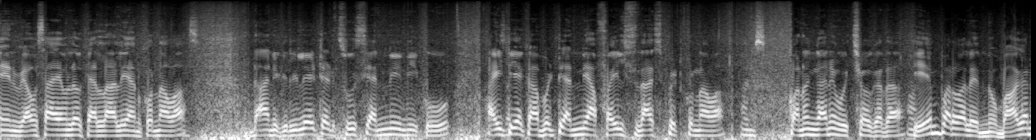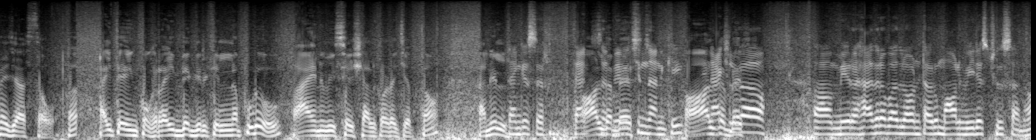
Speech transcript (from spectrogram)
నేను వ్యవసాయంలోకి వెళ్ళాలి అనుకున్నావా? దానికి రిలేటెడ్ చూసి అన్నీ నీకు ఐటీఏ కాబట్టి అన్ని ఆ ఫైల్స్ దాచి పెట్టుకున్నావా అవును సార్. కొనంగానే వచ్చావు కదా. ఏం పర్వాలేదు నువ్వు బాగానే చేస్తావు. అయితే ఇంకొక రైతు దగ్గరికి వెళ్ళినప్పుడు ఆయన విశేషాలు కూడా చెప్తాం. Anil thank you sir All you the sir మీరు దానికి. హైదరాబాద్లో ఉంటారు మామూలు వీడియోస్ చూసాను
